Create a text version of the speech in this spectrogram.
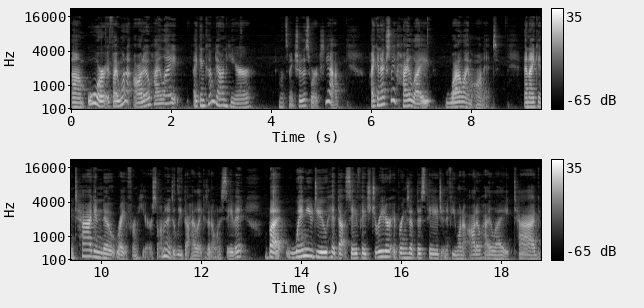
um, or if I want to auto highlight, I can come down here. Let's make sure this works. Yeah, I can actually highlight while I'm on it. And I can tag and note right from here. So I'm going to delete that highlight because I don't want to save it. But when you do hit that save page to reader, it brings up this page. And if you want to auto highlight, tag,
